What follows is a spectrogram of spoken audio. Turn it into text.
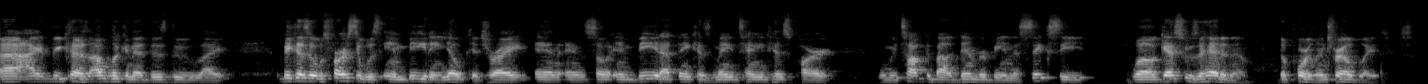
Uh, I because I'm looking at this dude like because it was first it was Embiid and Jokic, right? And and so Embiid I think has maintained his part. When we talked about Denver being the sixth seed, well, guess who's ahead of them? The Portland Trailblazers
